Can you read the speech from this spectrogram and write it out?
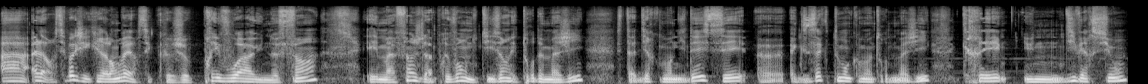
Ah, alors, c'est pas que j'écris à l'envers, c'est que je prévois une fin, et ma fin, je la prévois en utilisant les tours de magie. C'est-à-dire que mon idée, c'est euh, exactement comme un tour de magie, créer une diversion,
